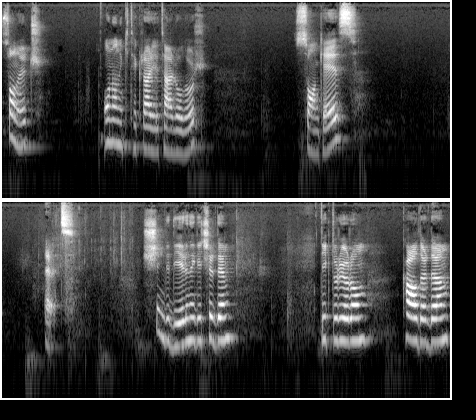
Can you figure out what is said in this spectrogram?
Son 3. 10-12 tekrar yeterli olur. Son kez. Evet. Şimdi diğerine geçirdim. Dik duruyorum. Kaldırdım.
